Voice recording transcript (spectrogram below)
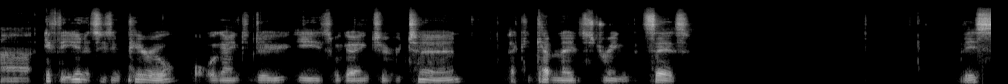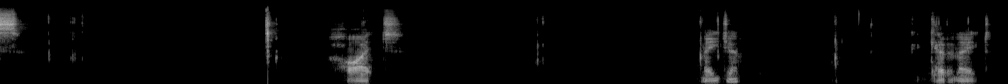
uh, if the units is imperial, what we're going to do is we're going to return a concatenated string that says this height major, concatenate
